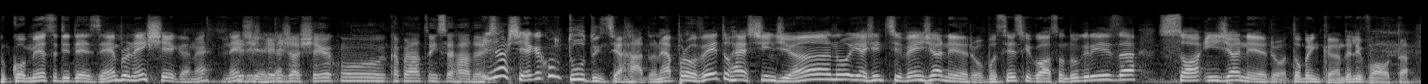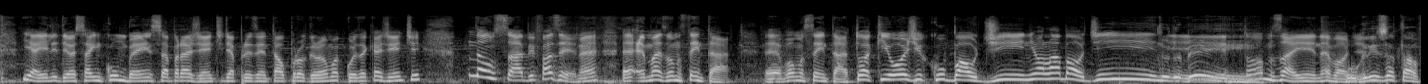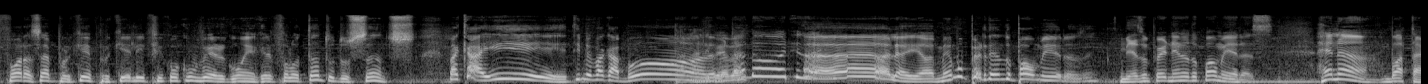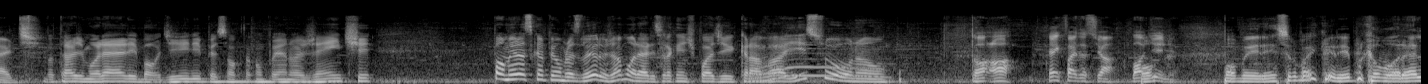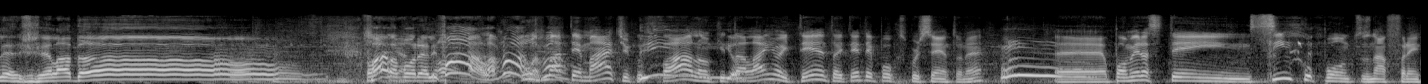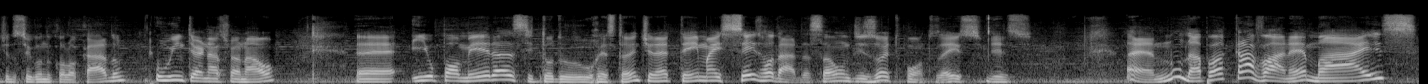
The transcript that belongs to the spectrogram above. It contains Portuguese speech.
no começo de dezembro nem chega, né? Nem ele, chega. ele já chega com o campeonato encerrado, é Ele isso? já chega com tudo encerrado, né? Aproveita o restinho de ano e a gente se vê em janeiro. Vocês que gostam do Grisa, só em janeiro. Tô brincando, ele volta. E aí ele deu essa incumbência pra gente de apresentar o programa, coisa que a gente não sabe fazer, né? É, é, mas vamos tentar. É, vamos tentar. Tô aqui hoje com o Baldini. Olá, Baldini. Tudo bem? Estamos aí, né, O Baldini? Grisa tá fora, sabe por quê? Porque ele ficou com vergonha, que ele falou tanto do Santos. Vai cair, time Tá vagabundo. na Libertadores, né? É, olha aí, ó, mesmo perdendo do Palmeiras. Hein? Mesmo perdendo do Palmeiras. Renan, boa tarde. Boa tarde, Morelli, Baldini, pessoal que tá acompanhando a gente. Palmeiras campeão brasileiro já, Morelli? Será que a gente pode cravar isso ou não? Ó, ó. Quem que faz assim, ó? Baldini. Palmeirense não vai querer, porque o Morelli é geladão. Fala, Olha, Morelli, olha, fala, fala. Os fala. matemáticos falam que tá lá em 80, 80 e poucos por cento, né? Hum. É, o Palmeiras tem cinco pontos na frente do segundo colocado, o Internacional. É, e o Palmeiras e todo o restante, né, tem mais seis rodadas, são 18 pontos, é isso? Isso. É, não dá pra cravar, né? Mas.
